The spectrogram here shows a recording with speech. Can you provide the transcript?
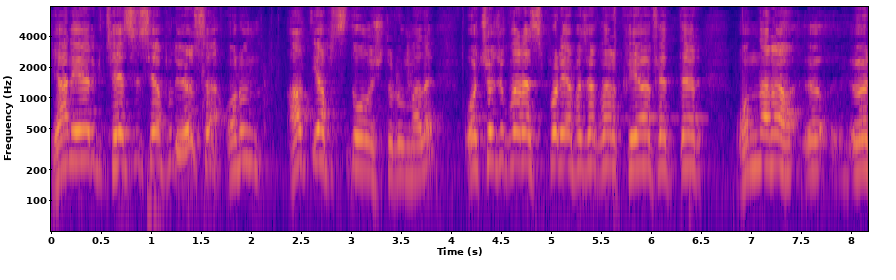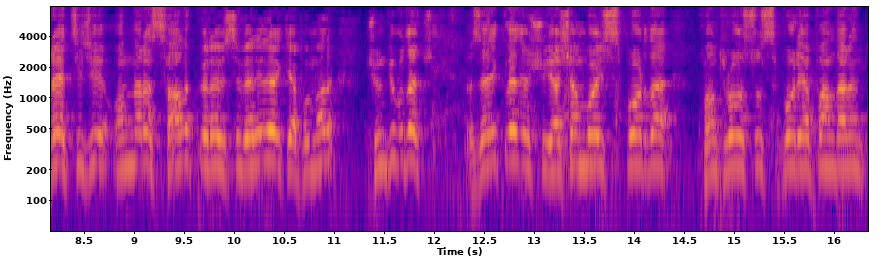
Yani eğer bir tesis yapılıyorsa onun altyapısı da oluşturulmalı. O çocuklara spor yapacakları kıyafetler, onlara öğretici, onlara sağlık görevlisi verilerek yapılmalı. Çünkü bu da özellikle de şu yaşam boyu sporda kontrolsüz spor yapanların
